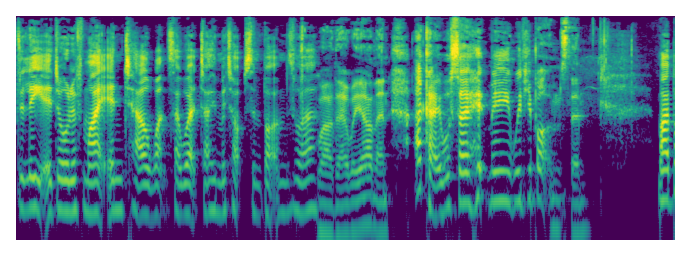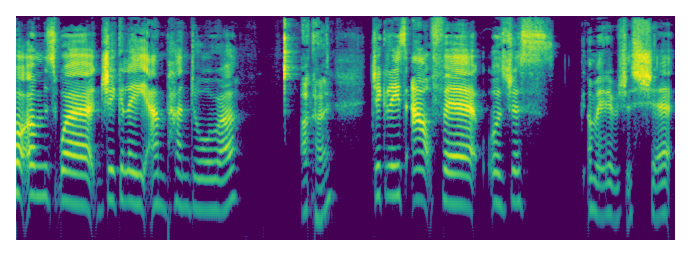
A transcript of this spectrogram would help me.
deleted all of my intel once I worked out who my tops and bottoms were. well there we are then. Okay well so hit me with your bottoms then. My bottoms were Jiggly and Pandora. okay Jiggly's outfit was just, I mean, it was just shit.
